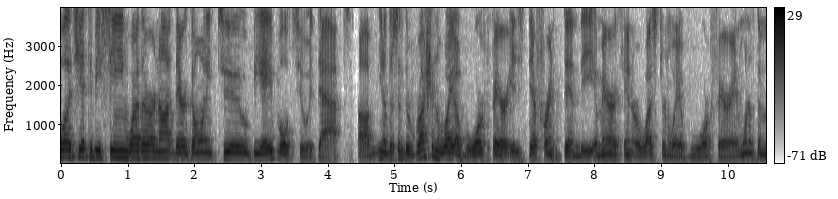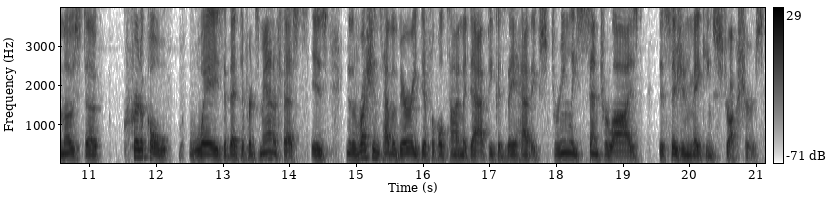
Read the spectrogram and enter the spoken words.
Well, it's yet to be seen whether or not they're going to be able to adapt. Um, you know, listen, the Russian way of warfare is different than the American or Western way of warfare. And one of the most uh, critical ways that that difference manifests is you know, the Russians have a very difficult time adapting because they have extremely centralized decision making structures.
